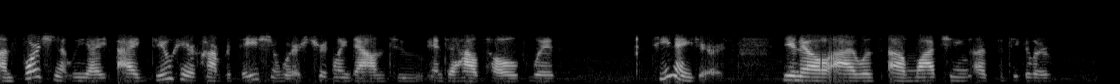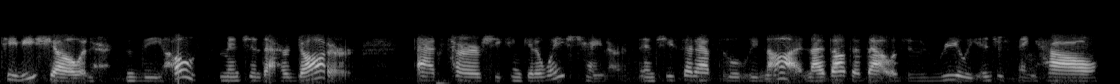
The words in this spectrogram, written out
unfortunately, I I do hear conversation where it's trickling down to into households with teenagers. You know, I was um, watching a particular TV show, and the host mentioned that her daughter asked her if she can get a waist trainer, and she said absolutely not. And I thought that that was just really interesting how,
